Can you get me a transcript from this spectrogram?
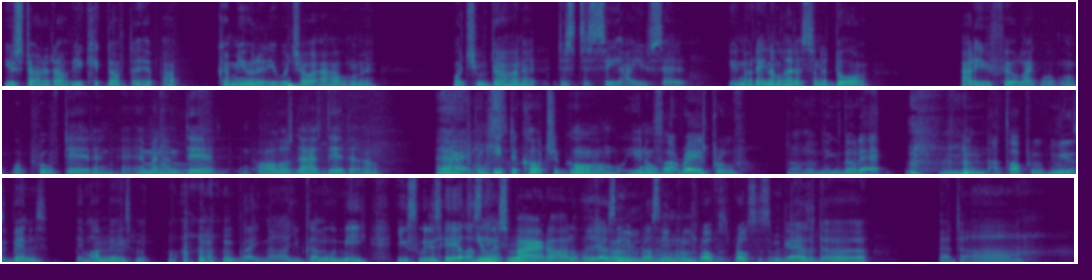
you started off, you kicked off the hip hop community with your album and what you've done. uh, Just to see how you said, you know, they didn't let us in the door. How do you feel like what, what, what Proof did and, and Eminem did and all those guys did to, um, All right. to keep the culture going? You know, So I raised proof. I don't know if niggas know that. Mm-hmm. I taught proof the music business in my Mhm. basement. like, no, you coming with me. You sweet as hell. I you inspired all of us. Yeah, I seen I seen Mhm. Proof roast, roasted some guys at the uh, at the um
